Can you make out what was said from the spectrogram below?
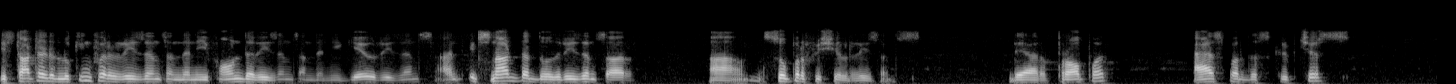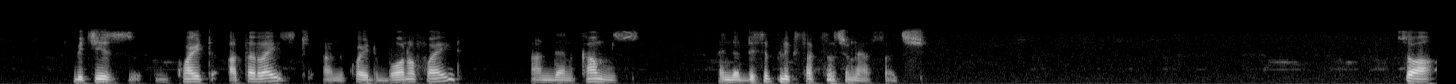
he started looking for reasons and then he found the reasons and then he gave reasons. And it's not that those reasons are um, superficial reasons. They are proper as per the scriptures which is quite authorized and quite bona fide and then comes in the disciplic succession as such. So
